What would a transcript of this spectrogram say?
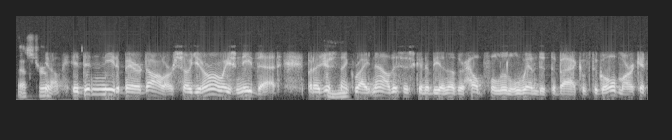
That's true. You know, it didn't need a bear dollar, so you don't always need that. But I just mm-hmm. think right now this is going to be another helpful little wind at the back of the gold market.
